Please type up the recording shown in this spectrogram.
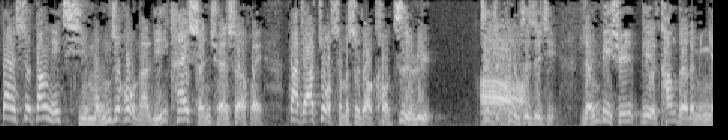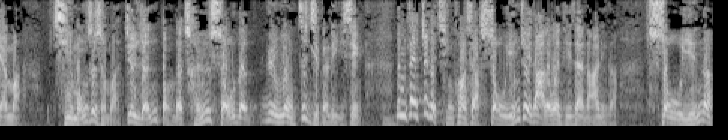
但是当你启蒙之后呢，离开神权社会，大家做什么事都要靠自律，自己控制自己。人必须，比康德的名言嘛，启蒙是什么？就人懂得成熟的运用自己的理性。那么在这个情况下，手淫最大的问题在哪里呢？手淫呢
